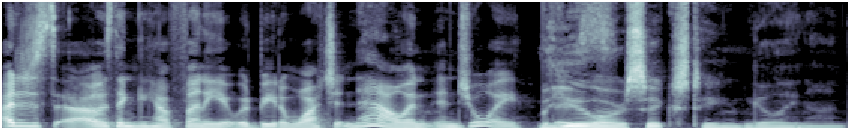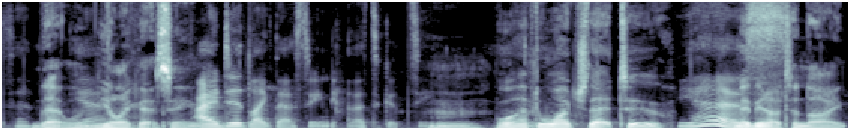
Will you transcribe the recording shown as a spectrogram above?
I just I was thinking how funny it would be to watch it now and enjoy. But you are 16. going on. seven- That one, Yeah. you like that scene? I did like that scene. Yeah, that's a good scene. Hmm. we'll have to watch that too. Yes. Maybe not tonight.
